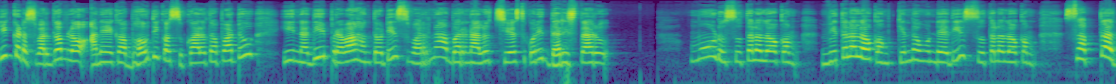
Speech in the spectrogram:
ఇక్కడ స్వర్గంలో అనేక భౌతిక సుఖాలతో పాటు ఈ నదీ ప్రవాహంతో స్వర్ణాభరణాలు చేసుకొని ధరిస్తారు. మూడు సుతలలోకం వితలలోకం కింద ఉండేది సుతలలోకం సప్త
